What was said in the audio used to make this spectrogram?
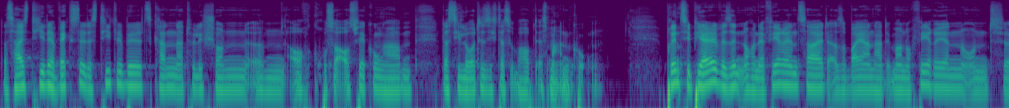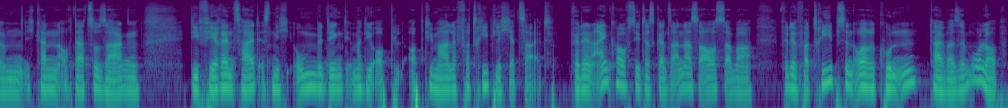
Das heißt, hier der Wechsel des Titelbilds kann natürlich schon ähm, auch große Auswirkungen haben, dass die Leute sich das überhaupt erstmal angucken. Prinzipiell, wir sind noch in der Ferienzeit, also Bayern hat immer noch Ferien und ähm, ich kann auch dazu sagen, die Ferienzeit ist nicht unbedingt immer die op optimale vertriebliche Zeit. Für den Einkauf sieht das ganz anders aus, aber für den Vertrieb sind eure Kunden teilweise im Urlaub.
